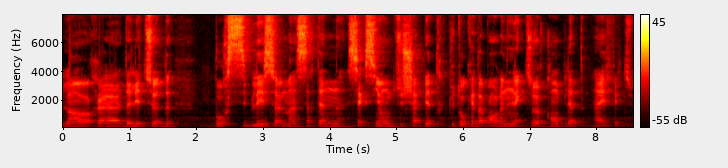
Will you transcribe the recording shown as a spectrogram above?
lors euh, de l'étude pour cibler seulement certaines sections du chapitre plutôt que d'avoir une lecture complète à effectuer.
